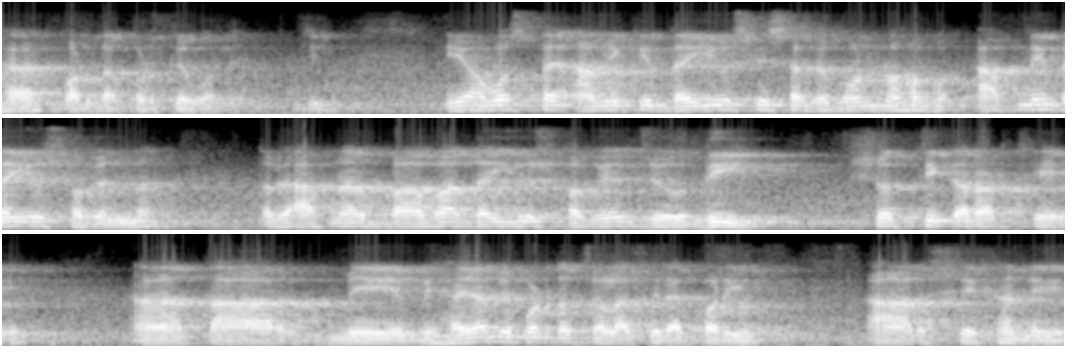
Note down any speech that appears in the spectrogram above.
হ্যাঁ পর্দা করতে বলে। জি। এই অবস্থায় আমি কি দায়ুস হিসাবে গণ্য হব? আপনি দায়ুস হবেন না। তবে আপনার বাবা দায়ুস হবে যদি সত্যিকার অর্থে তার মেয়ে বেহায়া বেপর্দা চলাফেরা করে। আর সেখানে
